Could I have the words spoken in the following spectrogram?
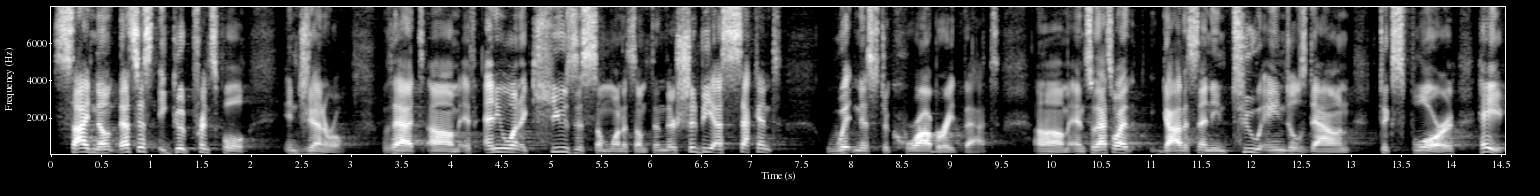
Side note, that's just a good principle in general. That um, if anyone accuses someone of something, there should be a second witness to corroborate that. Um, and so that's why God is sending two angels down to explore hey,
